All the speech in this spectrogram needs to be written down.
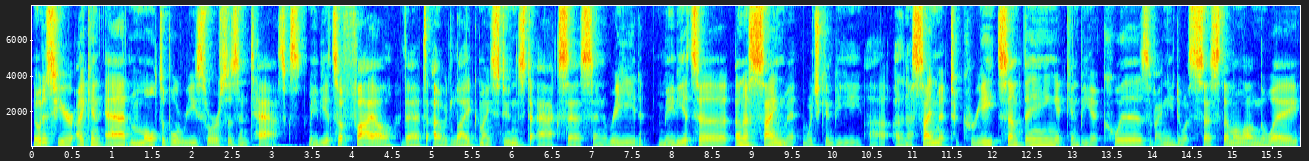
Notice here I can add multiple resources and tasks. Maybe it's a file that I would like my students to access and read. Maybe it's a, an assignment, which can be uh, an assignment to create something. It can be a quiz if I need to assess them along the way.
